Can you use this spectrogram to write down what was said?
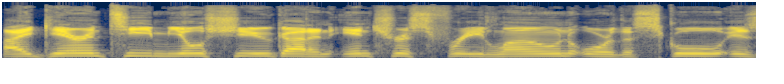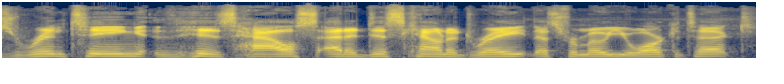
I guarantee Muleshoe got an interest-free loan, or the school is renting his house at a discounted rate. That's from OU Architect.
